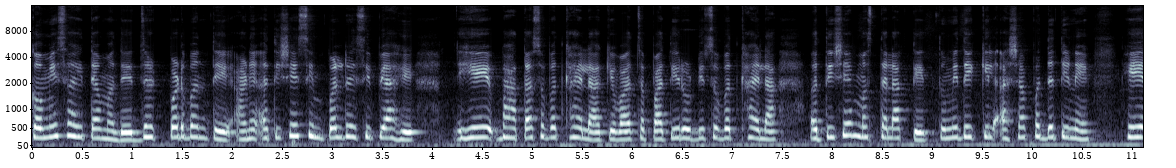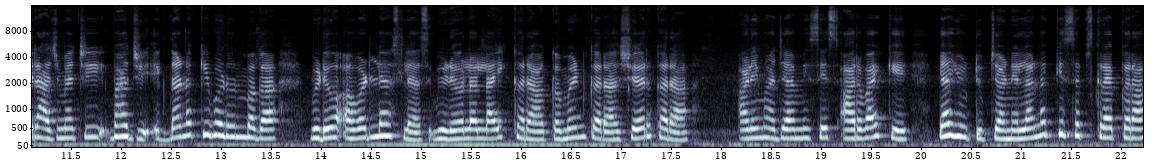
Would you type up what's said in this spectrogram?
कमी साहित्यामध्ये झटपट बनते आणि अतिशय सिंपल रेसिपी आहे. हे भातासोबत खायला किंवा चपाती रोटीसोबत खायला अतिशय मस्त लागते. तुम्ही देखील अशा पद्धतीने हे राजम्याची भाजी एकदा नक्की बनवून बघा. व्हिडिओ आवडले असल्यास व्हिडिओला लाईक करा कमेंट करा शेअर करा. आणि माझ्या मिसेस आर वाय के या यूट्यूब चॅनेलला नक्की सबस्क्राईब करा.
